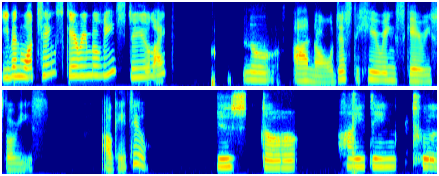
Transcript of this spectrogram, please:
Even watching scary movies? Do you like? no, Ah, no, just hearing scary stories. Okay, too. use the hiding to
